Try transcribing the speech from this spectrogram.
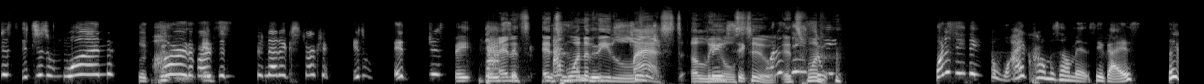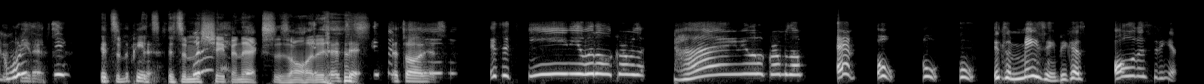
just it's just one look, part of our genetic structure. It's it's just ba- and basic- it's it's it's one of the last alleles basic- too. What does It's he one. think- what does he think the Y chromosome is, you guys? Like The what does he think? It's a the penis. It's, it's a misshapen X, is all it is. That's it. That's all it is. It's a teeny little chromosome, tiny little chromosome, and oh oh oh, it's amazing because all of us sitting here,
